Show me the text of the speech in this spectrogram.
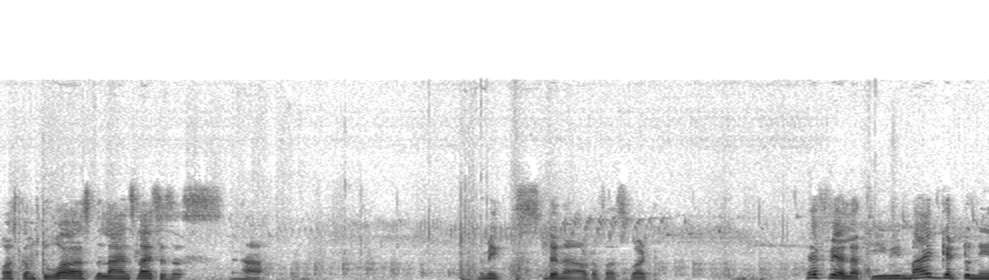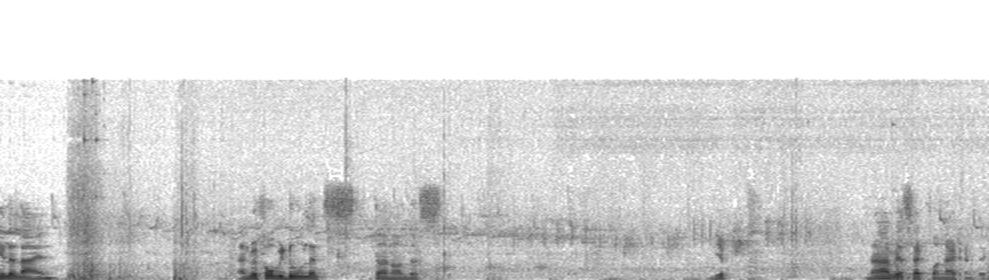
Worst comes to worst, the lion slices us in half. Makes dinner out of us, but if we are lucky, we might get to nail a lion. And before we do, let's turn on this. Yep. Now we are set for night hunting.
